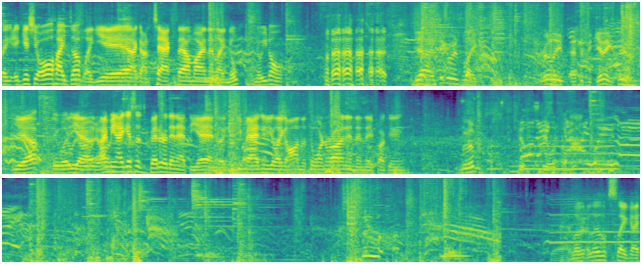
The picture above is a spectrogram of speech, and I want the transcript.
Like it gets you all hyped up, like yeah, I got attack Falmire, and then like nope, no you don't. yeah, I think it was like really at the beginning too. Yeah, it was. Really Yeah, early I mean, I guess it's better than at the end. Like, could you imagine you're like on the Thorn run and then they fucking. Whoop. Steal, steal it from me. Yeah, it, look, it looks like I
